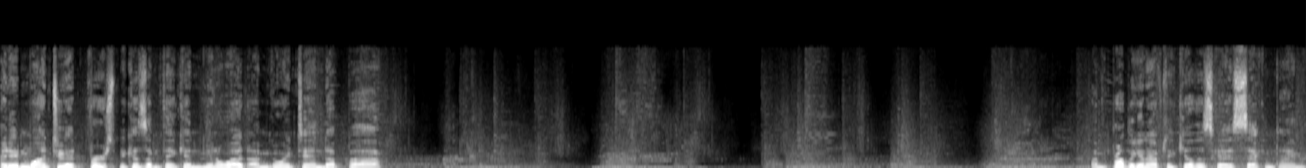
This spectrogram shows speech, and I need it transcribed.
I didn't want to at first because I'm thinking, you know what? I'm going to end up. Uh, I'm probably gonna have to kill this guy a second time.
